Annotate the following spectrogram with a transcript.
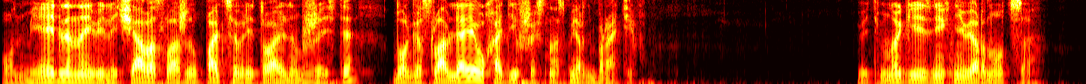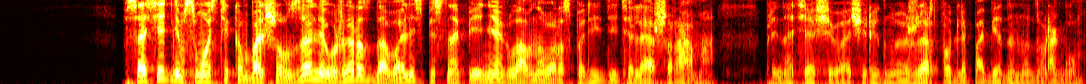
Он медленно и величаво сложил пальцы в ритуальном жесте, благословляя уходивших на смерть братьев. Ведь многие из них не вернутся. В соседнем с мостиком большом зале уже раздавались песнопения главного распорядителя Ашрама, приносящего очередную жертву для победы над врагом.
